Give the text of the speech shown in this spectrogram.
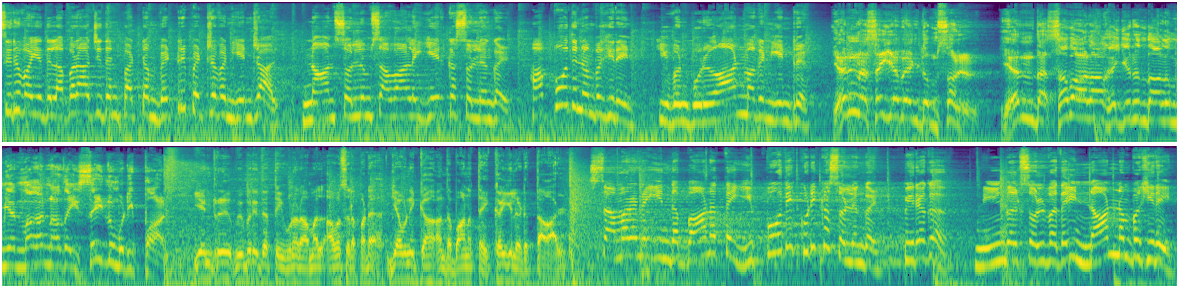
சிறு வயதில் அபராஜிதன் பட்டம் வெற்றி பெற்றவன் என்றால் நான் சொல்லும் சவாலை ஏற்க சொல்லுங்கள். அப்போது நம்புகிறேன் இவன் ஒரு ஆண்மகன் என்று. என்ன செய்ய வேண்டும் சொல். எந்த சவாலாக இருந்தாலும் என் மகன் அதை செய்து முடிப்பான். என்று விபரீதத்தை உணராமல் அவசரப்பட யவனிகா அந்த பானத்தை கையில் எடுத்தாள். சமரனை இந்த பானத்தை இப்போதே குடிக்க சொல்லுங்கள். பிறகு நீங்கள் சொல்வதை நான் நம்புகிறேன்.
